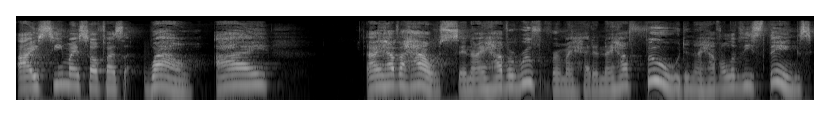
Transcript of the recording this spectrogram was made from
I see myself as, wow, I I have a house and I have a roof over my head and I have food and I have all of these things.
